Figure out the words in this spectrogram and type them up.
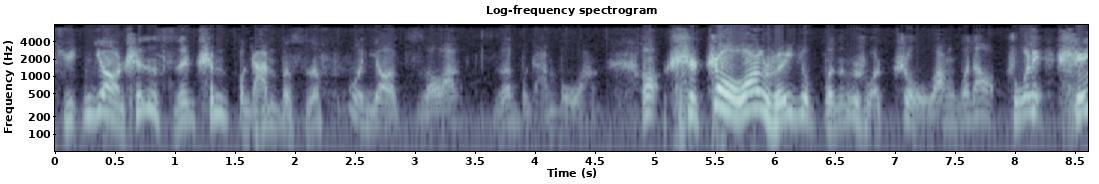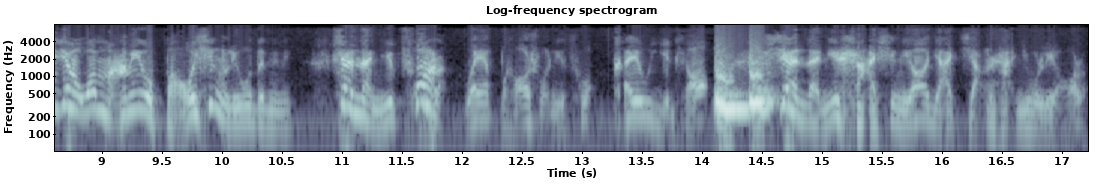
君叫臣死，臣不敢不死；父叫子亡，子不敢不亡。哦，是纣王水就不能说纣王无道。主嘞，谁叫我妈没有宝姓留的呢？现在你错了，我也不好说你错。可有一条，现在你杀姓姚家，江山就了了。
